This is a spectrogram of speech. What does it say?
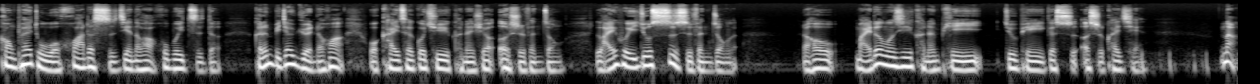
compare to 我花的时间的话，会不会值得？可能比较远的话，我开车过去可能需要二十分钟，来回就四十分钟了，然后。买的东西可能便宜，就便宜个十二十块钱，那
